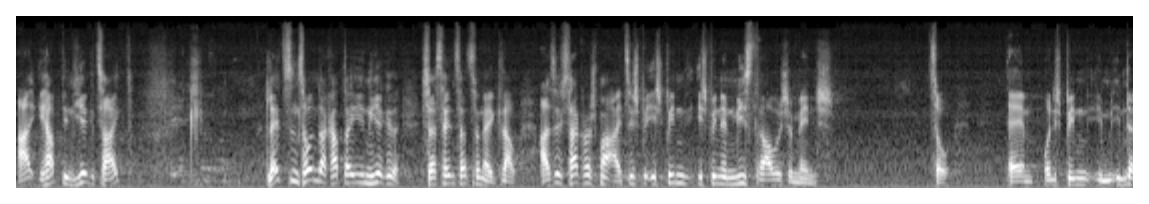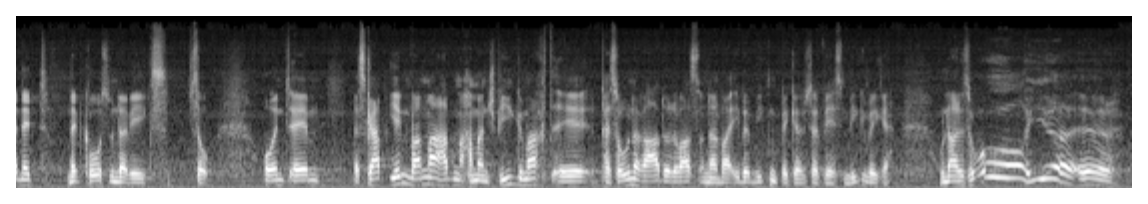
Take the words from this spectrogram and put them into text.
Ah, ihr habt ihn hier gezeigt? Letzten Sonntag habt ihr ihn hier gezeigt. Ist ja sensationell, genau. Also ich sage euch mal eins, ich bin, ich bin, ich ein misstrauischer Mensch. So. Ähm, und ich bin im Internet nicht groß unterwegs. So. Und ähm, es gab irgendwann mal, haben, haben wir ein Spiel gemacht, äh, Personenrat oder was, und dann war eben Mickenbecker. Und ich sagte, wer ist Mickenbecker? Und alle so, oh, hier, äh,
